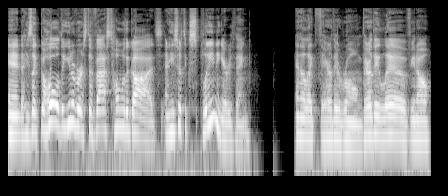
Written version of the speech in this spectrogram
And he's like, "Behold, the universe, the vast home of the gods," and he starts explaining everything. And they're like, "There they roam, there they live," you know.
